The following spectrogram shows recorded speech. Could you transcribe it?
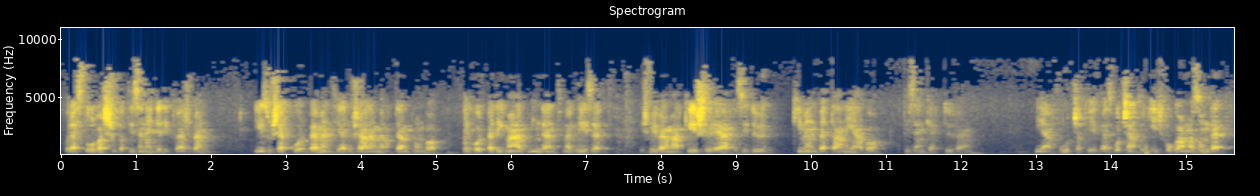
Akkor ezt olvassuk a 11. versben. Jézus ekkor bement Jeruzsálemben a templomba, ekkor pedig már mindent megnézett, és mivel már későre járt az idő, kiment Betániába 12-vel. Milyen furcsa kép ez. Bocsánat, hogy így fogalmazom, de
